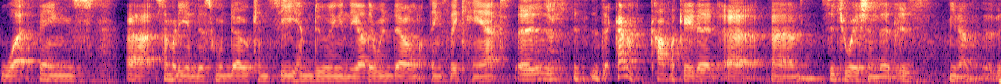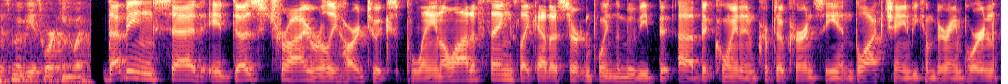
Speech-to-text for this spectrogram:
what things uh, somebody in this window can see him doing in the other window, and what things they can't. Uh, it's, a kind of complicated uh, um, situation that is you know this movie is working with. That being said, it does try really hard to explain a lot of things. Like at a certain point in the movie, uh, Bitcoin and cryptocurrency and blockchain become very important,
